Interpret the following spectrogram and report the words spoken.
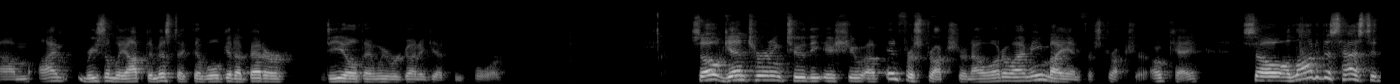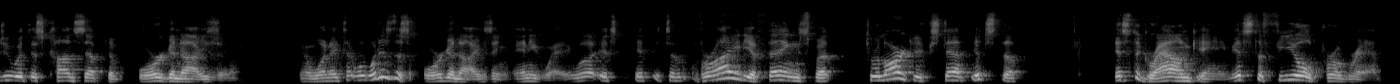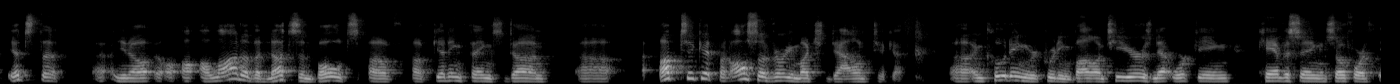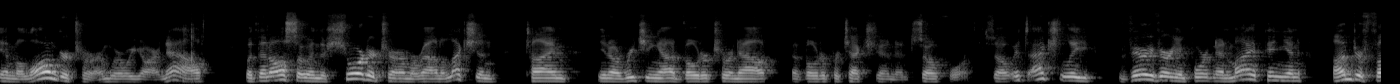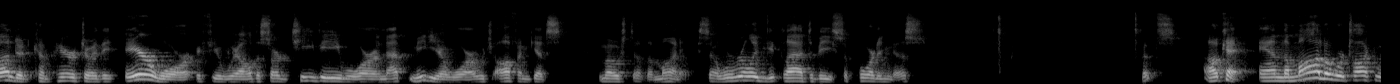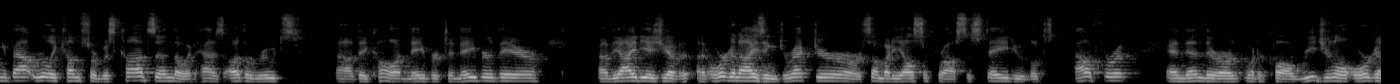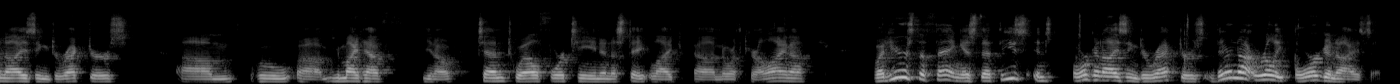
um, I'm reasonably optimistic that we'll get a better deal than we were going to get before. So again, turning to the issue of infrastructure. Now, what do I mean by infrastructure? Okay, so a lot of this has to do with this concept of organizing. You know, when I talk, well, what is this organizing anyway? Well, it's it, it's a variety of things, but to a large extent, it's the it's the ground game, it's the field program, it's the uh, you know a, a, lot of the nuts and bolts of of getting things done uh, up ticket, but also very much down ticket, uh, including recruiting volunteers, networking, canvassing, and so forth in the longer term where we are now, but then also in the shorter term around election time, you know, reaching out voter turnout, voter protection, and so forth. So it's actually very, very important, in my opinion, underfunded compared to the air war, if you will, the sort of TV war and that media war, which often gets most of the money. So we're really glad to be supporting this. Oops. Okay, and the model we're talking about really comes from Wisconsin, though it has other roots. Uh, they call it neighbor to neighbor there. Uh, the idea is you have an organizing director or somebody else across the state who looks out for it. And then there are what are called regional organizing directors um, who um, you might have, you know, 10, 12, 14 in a state like uh, North Carolina. But here's the thing is that these organizing directors, they're not really organizing.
